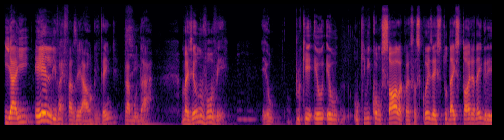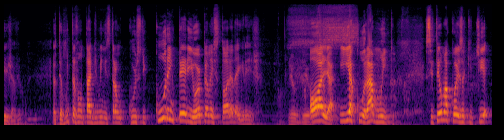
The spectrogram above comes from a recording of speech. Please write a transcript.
e aí ele vai fazer algo, entende? Para mudar. Mas eu não vou ver. Eu, porque eu, eu, o que me consola com essas coisas é estudar a história da igreja, viu? Eu tenho muita vontade de ministrar um curso de cura interior pela história da igreja. Meu Deus. Olha, ia curar muito. Se tem uma coisa que te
